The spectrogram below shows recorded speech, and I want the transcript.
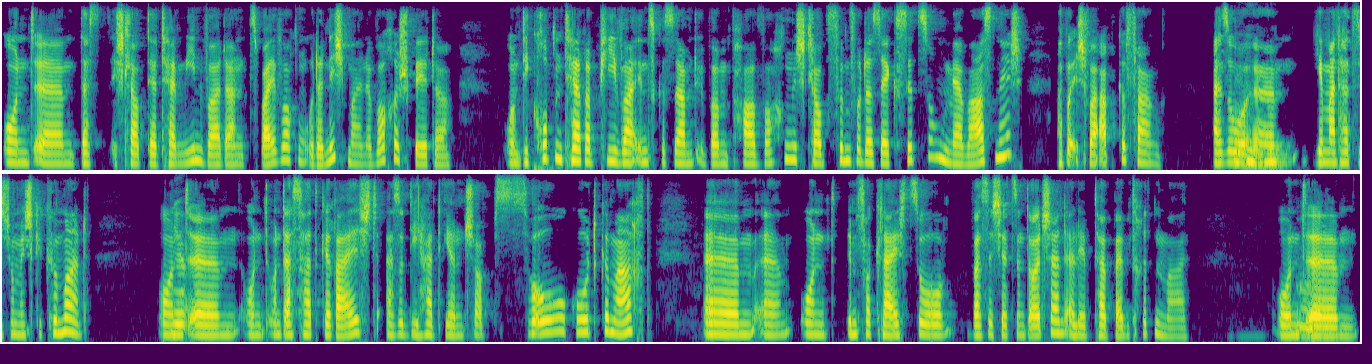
und ähm, das, ich glaube, der Termin war dann zwei Wochen oder nicht mal eine Woche später. Und die Gruppentherapie war insgesamt über ein paar Wochen, ich glaube fünf oder sechs Sitzungen, mehr war es nicht, aber ich war abgefangen. Also mhm. ähm, jemand hat sich um mich gekümmert. Und, ja. ähm, und, und das hat gereicht. Also die hat ihren Job so gut gemacht. Ähm, ähm, und im Vergleich zu, was ich jetzt in Deutschland erlebt habe beim dritten Mal. Und mhm. ähm,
